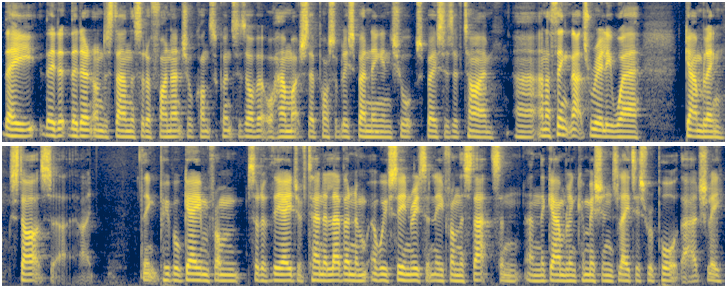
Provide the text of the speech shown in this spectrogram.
they they they don't understand the sort of financial consequences of it or how much they're possibly spending in short spaces of time. Uh, and I think that's really where gambling starts. I think people game from sort of the age of 10, 11, and we've seen recently from the stats and, and the Gambling Commission's latest report that actually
